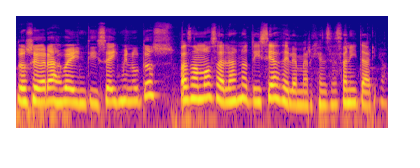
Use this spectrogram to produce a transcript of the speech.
12 horas 26 minutos. Pasamos a las noticias de la emergencia sanitaria.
